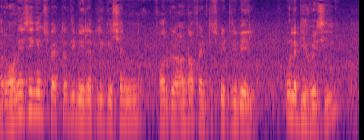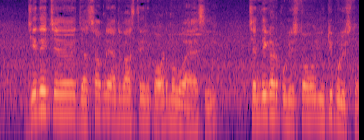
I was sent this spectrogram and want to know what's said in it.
ਰੌਣੀ ਸਿੰਘ ਇੰਸਪੈਕਟਰ ਦੀ bail application for grant of anticipatory bail, ਉਹ ਲੱਗੀ ਹੋਈ ਸੀ, ਜਿਹਦੇ 'ਚ ਜੱਜ ਸਾਹਿਬ ਨੇ ਅੱਜ ਵਾਸਤੇ ਰਿਕਾਰਡ ਮੰਗਵਾਇਆ ਸੀ ਚੰਡੀਗੜ੍ਹ ਪੁਲਿਸ ਤੋਂ ਯੂਟੀ ਪੁਲਿਸ ਤੋਂ,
